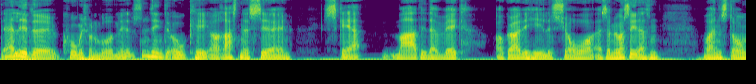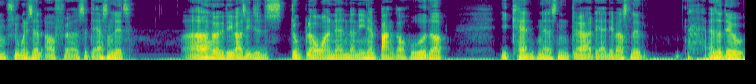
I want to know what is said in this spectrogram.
det er lidt øh, komisk på en måde, men jeg synes egentlig, det er okay, og resten af serien skærer meget det der væk, og gør det hele sjovere. Altså, man kan godt se, at der er sådan, hvordan Stormtrooperne selv opfører sig, det er sådan lidt, øh, det er bare se, at de stubler over hinanden, og den ene han banker hovedet op i kanten af sådan en dør der, det var sådan lidt, altså det er jo,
